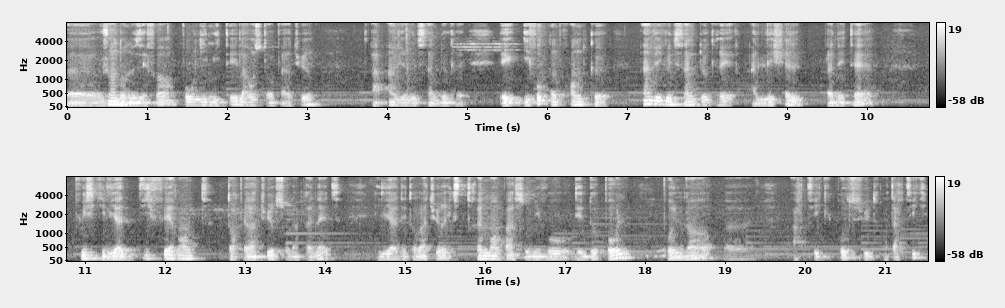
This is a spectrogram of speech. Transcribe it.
euh, joindre nos efforts pour limiter la hausse de température à 1,5 degré. Et il faut comprendre que 1,5 degré à l'échelle planétaire, puisqu'il y a différentes températures sur la planète, il y a des températures extrêmement basses au niveau des deux pôles, pôle nord, euh, arctique, pôle sud, antarctique,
